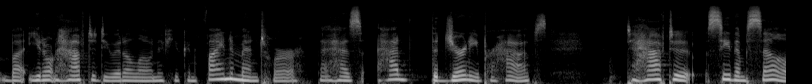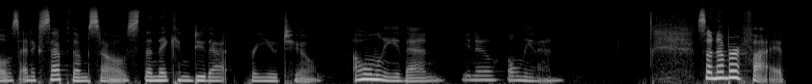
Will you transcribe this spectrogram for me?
But you don't have to do it alone. If you can find a mentor that has had the journey, perhaps, to have to see themselves and accept themselves, then they can do that for you too. Only then, you know, only then. So, number five,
